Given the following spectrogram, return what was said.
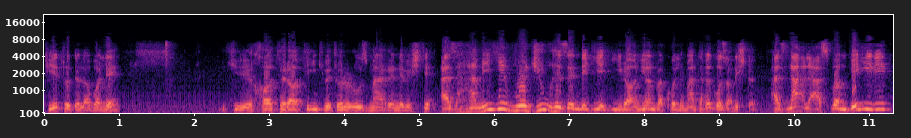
پیترو دلاواله خاطرات این که به طور روزمره نوشته از همه وجوه زندگی ایرانیان و کل منطقه گزارش داده. از نعل اسبان بگیرید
